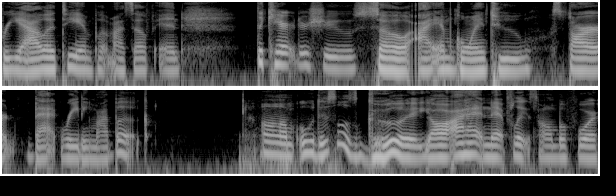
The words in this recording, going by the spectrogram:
reality and put myself in the character shoes. So I am going to start back reading my book. Um, oh, this was good, y'all. I had Netflix on before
